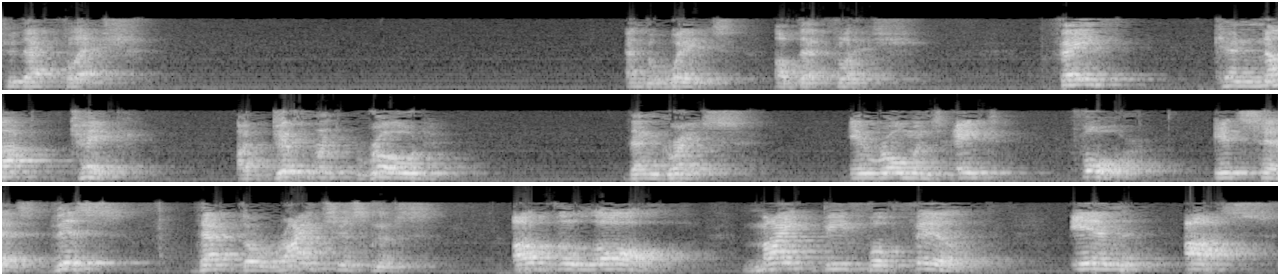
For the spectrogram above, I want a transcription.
to that flesh and the ways of that flesh. Faith cannot take a different road than grace. In Romans 8 4, it says, This, that the righteousness of the law might be fulfilled in us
